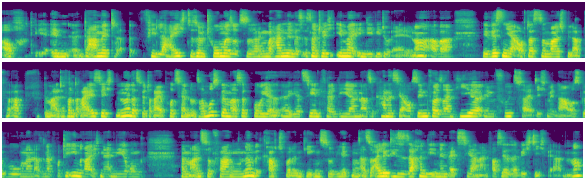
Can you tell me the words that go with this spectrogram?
auch in, damit vielleicht Symptome sozusagen behandeln. Das ist natürlich immer individuell, ne? aber wir wissen ja auch, dass zum Beispiel ab, ab dem Alter von 30, ne, dass wir drei Prozent unserer Muskelmasse pro Jahr, äh, Jahrzehnt verlieren. Also kann es ja auch sinnvoll sein, hier im frühzeitig mit einer ausgewogenen, also einer proteinreichen Ernährung ähm, anzufangen, ne, mit Kraftsport entgegenzuwirken. Also alle diese Sachen, die in den Wechseljahren einfach sehr, sehr wichtig werden. Ne?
